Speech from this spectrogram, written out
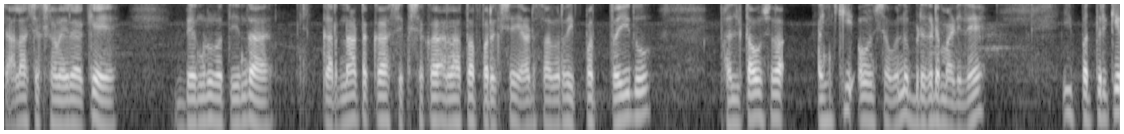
ಶಾಲಾ ಶಿಕ್ಷಣ ಇಲಾಖೆ ಬೆಂಗಳೂರು ವತಿಯಿಂದ ಕರ್ನಾಟಕ ಶಿಕ್ಷಕರ ಅರ್ಹತಾ ಪರೀಕ್ಷೆ ಎರಡು ಸಾವಿರದ ಇಪ್ಪತ್ತೈದು ಫಲಿತಾಂಶದ ಅಂಕಿ ಅಂಶವನ್ನು ಬಿಡುಗಡೆ ಮಾಡಿದೆ. ಈ ಪತ್ರಿಕೆ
